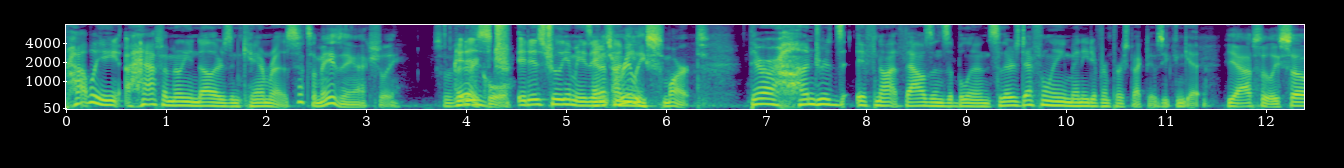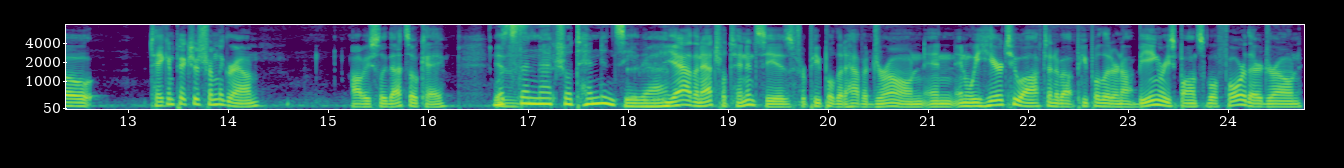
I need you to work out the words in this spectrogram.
probably a half a million dollars in cameras. That's amazing, actually. So very is cool. it is truly amazing. and it's I really mean, smart. there are hundreds, if not thousands, of balloons. So there's definitely many different perspectives you can get. Yeah, absolutely. So, taking pictures from the ground, obviously, that's okay. What's Is- the natural tendency, uh, Rob? Yeah, the natural tendency is for people that have a drone, and, and we hear too often about people that are not being responsible for their drone.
